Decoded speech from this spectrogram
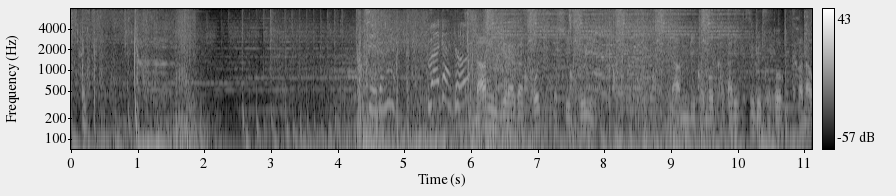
くって集え何ギラがこちとし不意何人も語り継ぐことかなわ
